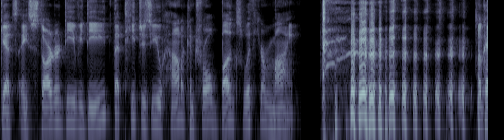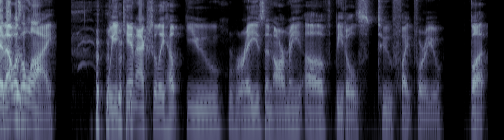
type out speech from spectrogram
gets a starter DVD that teaches you how to control bugs with your mind. okay, that was a lie. We can't actually help you raise an army of beetles to fight for you. But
